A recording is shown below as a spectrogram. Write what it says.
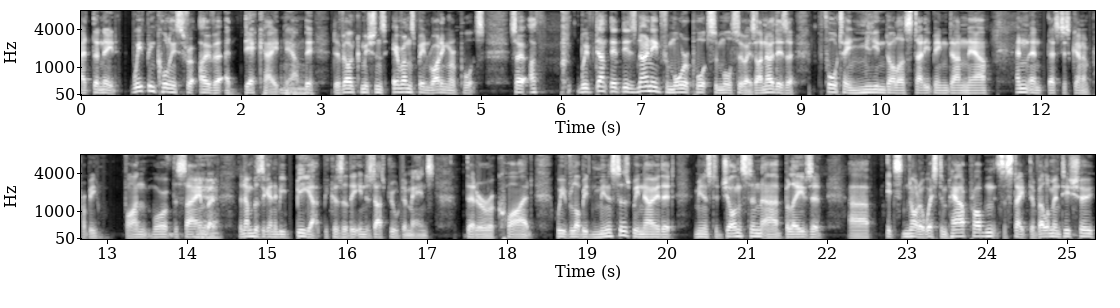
at the need. We've been calling this for over a decade now. Mm. The development commissions, everyone's been writing reports. So I, we've done. There's no need for more reports and more surveys. I know there's a 14 million dollar study being done now, and and that's just going to probably find more of the same, Yeah. but the numbers are going to be bigger because of the industrial demands that are required. We've lobbied ministers. We know that Minister Johnston uh, believes that uh, it's not a Western Power problem, it's a state development issue.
